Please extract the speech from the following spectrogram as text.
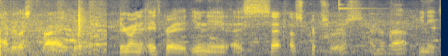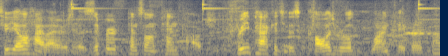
have your list right here. You're going to eighth grade. You need a set of scriptures. I have that. You need two yellow highlighters, a zippered pencil and pen pouch, three packages college ruled lined paper, um.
